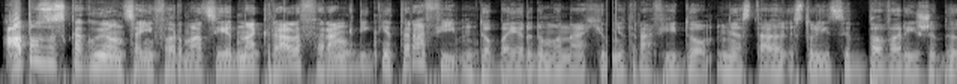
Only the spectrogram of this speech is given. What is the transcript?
A to zaskakująca informacja, jednak Ralf Rangnick nie trafi do Bayernu Monachium, nie trafi do stolicy Bawarii, żeby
